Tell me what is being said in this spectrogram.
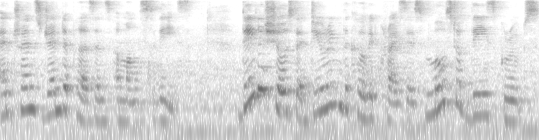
and transgender persons amongst these. Data shows that during the COVID crisis, most of these groups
